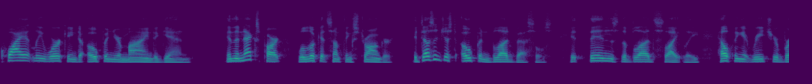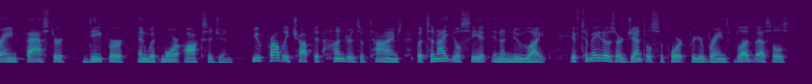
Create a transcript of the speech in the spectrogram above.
quietly working to open your mind again. In the next part, we'll look at something stronger. It doesn't just open blood vessels, it thins the blood slightly, helping it reach your brain faster, deeper, and with more oxygen. You've probably chopped it hundreds of times, but tonight you'll see it in a new light. If tomatoes are gentle support for your brain's blood vessels,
